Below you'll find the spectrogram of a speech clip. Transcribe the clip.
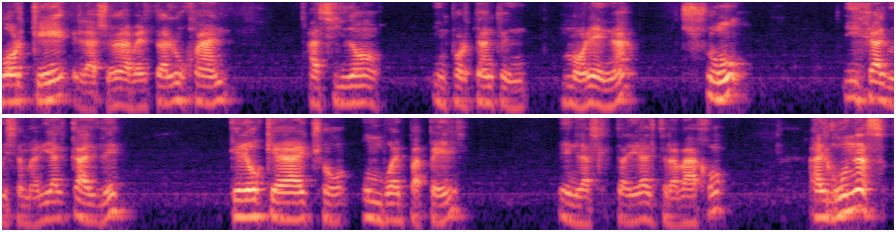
porque la señora Berta Luján ha sido importante en Morena, su hija Luisa María Alcalde, creo que ha hecho un buen papel en la Secretaría del Trabajo. Algunas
